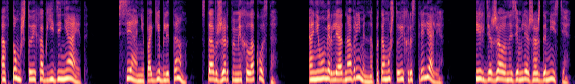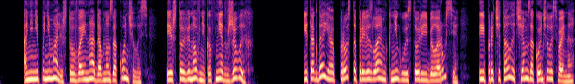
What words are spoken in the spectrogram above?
а в том, что их объединяет. Все они погибли там, став жертвами Холокоста. Они умерли одновременно, потому что их расстреляли. Их держала на земле жажда мести. Они не понимали, что война давно закончилась — и что виновников нет в живых. И тогда я просто привезла им книгу истории Беларуси и прочитала, чем закончилась война.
